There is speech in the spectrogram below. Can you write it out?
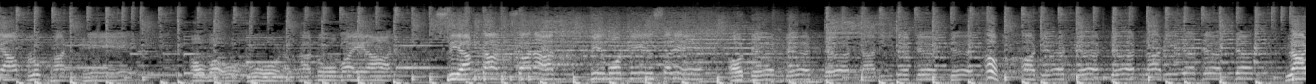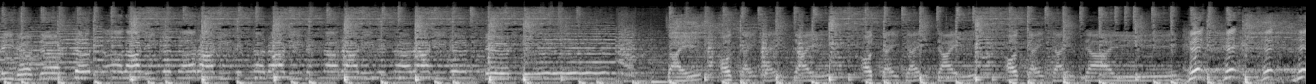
ยามลุกหันเหเอาเว่าคู่นักธนูใบลานเสียงดังสนั่นมีมนต์มีเสน่ห์เอาเดินเดินเดิน เดินเดินเดินเอาเอาเดินเดินเดินลาดีเดินเดินเดินลาดีเดินเดินเดินลาดีเดินลาดีเดินลาดีเดินลาดีเดินลาดีเดินเดินเดินใจเอาใจใจใจเอาใจใจใจเอาใจใจใจเฮ้เฮ้เฮ้เฮ้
